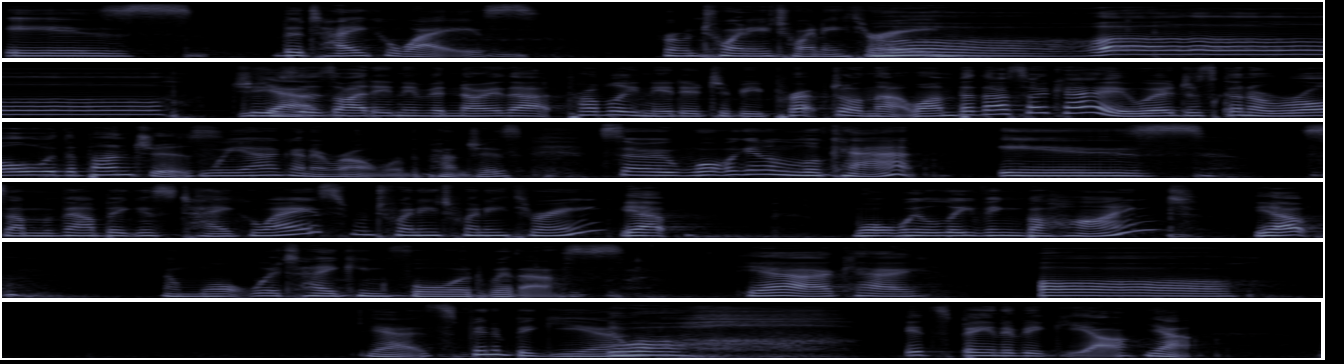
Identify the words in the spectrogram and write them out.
is the takeaways from 2023. Oh, Jesus, I didn't even know that. Probably needed to be prepped on that one, but that's okay. We're just going to roll with the punches. We are going to roll with the punches. So what we're going to look at is some of our biggest takeaways from 2023, yep. What we're leaving behind, Yep. and what we're taking forward with us. Yeah, okay. Oh, Yeah, it's been a big year. it's been a big year. Yeah.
